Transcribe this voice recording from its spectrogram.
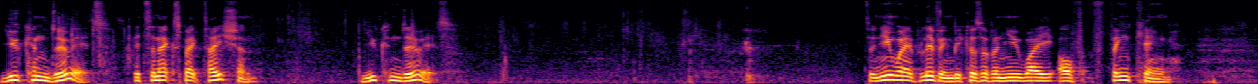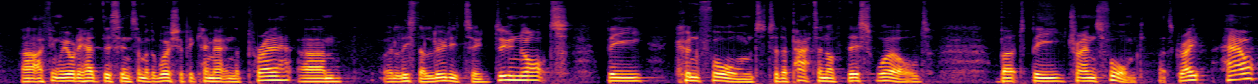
You can do it. It's an expectation. You can do it. It's a new way of living because of a new way of thinking. Uh, I think we already had this in some of the worship. It came out in the prayer, um, or at least alluded to. Do not be conformed to the pattern of this world, but be transformed. That's great. How?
